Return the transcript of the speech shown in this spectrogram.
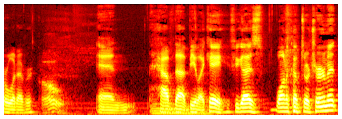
or whatever, Oh, and have that be like, hey, if you guys want to come to our tournament,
